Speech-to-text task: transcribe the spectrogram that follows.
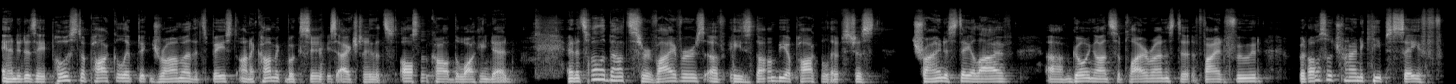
And it is a post apocalyptic drama that's based on a comic book series, actually, that's also called The Walking Dead. And it's all about survivors of a zombie apocalypse just trying to stay alive, um, going on supply runs to find food, but also trying to keep safe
